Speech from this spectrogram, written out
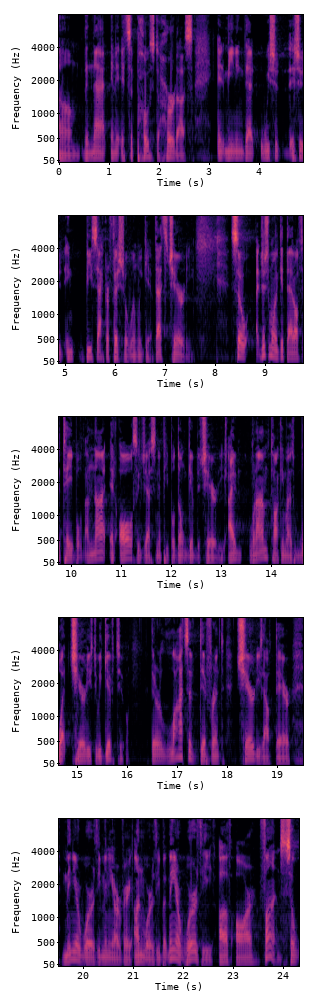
um, than that, and it's supposed to hurt us, meaning that we should it should be sacrificial when we give. That's charity. So I just want to get that off the table. I'm not at all suggesting that people don't give to charity. I what I'm talking about is what charities do we give to? There are lots of different charities out there. Many are worthy, many are very unworthy, but many are worthy of our funds. So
